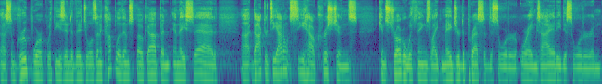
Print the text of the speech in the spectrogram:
a some group work with these individuals, and a couple of them spoke up and, and they said, uh, Dr. T, I don't see how Christians can struggle with things like major depressive disorder or anxiety disorder. And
